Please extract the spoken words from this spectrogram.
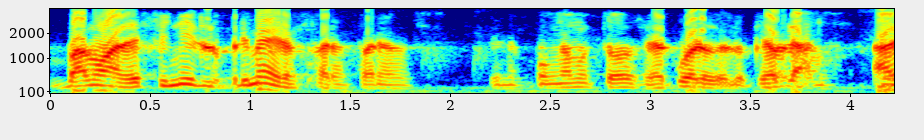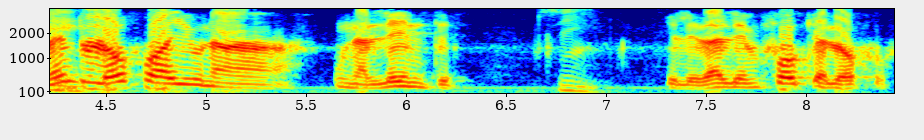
vamos a definirlo primero, para, para que nos pongamos todos de acuerdo de lo que hablamos. Adentro del ojo hay una, una lente que le da el enfoque al ojo.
